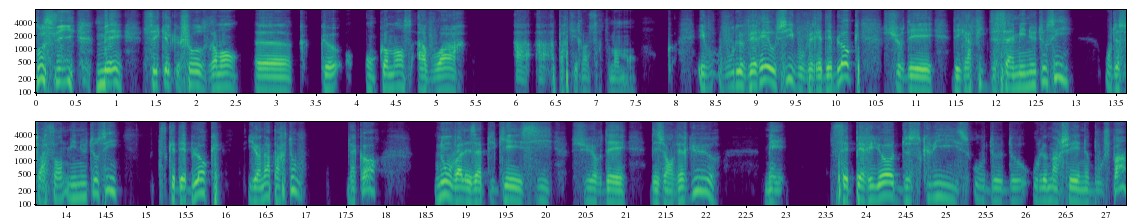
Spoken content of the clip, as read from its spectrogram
aussi, mais c'est quelque chose vraiment euh, que on commence à voir à, partir d'un certain moment. Et vous, le verrez aussi, vous verrez des blocs sur des, des graphiques de 5 minutes aussi, ou de 60 minutes aussi. Parce que des blocs, il y en a partout. D'accord? Nous, on va les appliquer ici sur des, des envergures, mais ces périodes de squeeze ou de, où le marché ne bouge pas,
